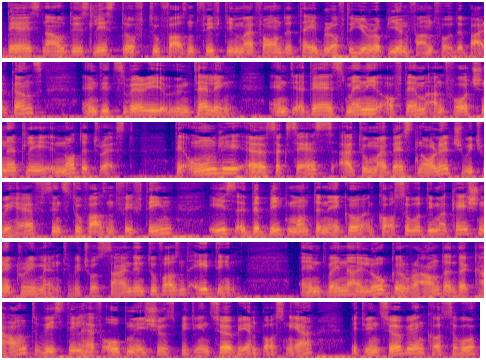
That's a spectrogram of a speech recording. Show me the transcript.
There is now this list of 2015. I found a table of the European Fund for the Balkans, and it's very um, telling. And uh, there is many of them, unfortunately, not addressed. The only uh, success, uh, to my best knowledge, which we have since 2015, is uh, the big Montenegro and Kosovo demarcation agreement, which was signed in 2018. And when I look around and I count, we still have open issues between Serbia and Bosnia, between Serbia and Kosovo,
